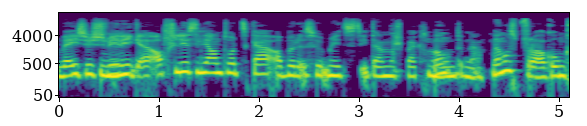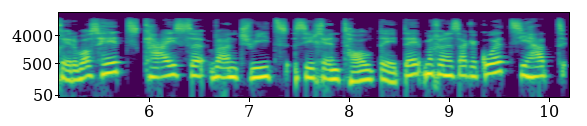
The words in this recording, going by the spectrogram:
Ich weiss, es ist schwierig, eine abschließende Antwort zu geben, aber es würde mich jetzt in diesem Aspekt noch unternehmen. Man muss die Frage umkehren. Was hätte es geheissen, wenn die Schweiz sich enthalten hätte? Hätte man können sagen, gut, sie hat,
